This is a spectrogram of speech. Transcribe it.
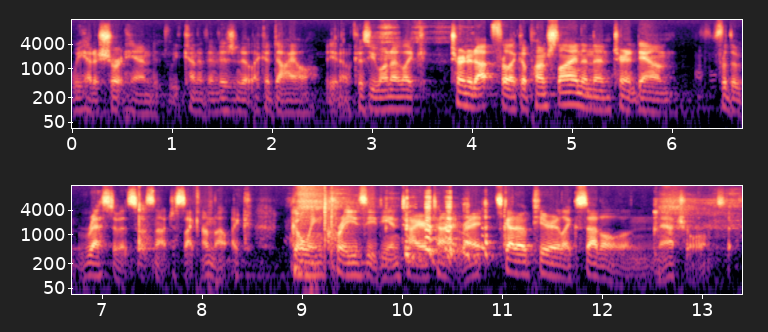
we had a shorthand. We kind of envisioned it like a dial, you know, because you want to like turn it up for like a punchline and then turn it down for the rest of it. So it's not just like I'm not like going crazy the entire time, right? It's got to appear like subtle and natural and stuff.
